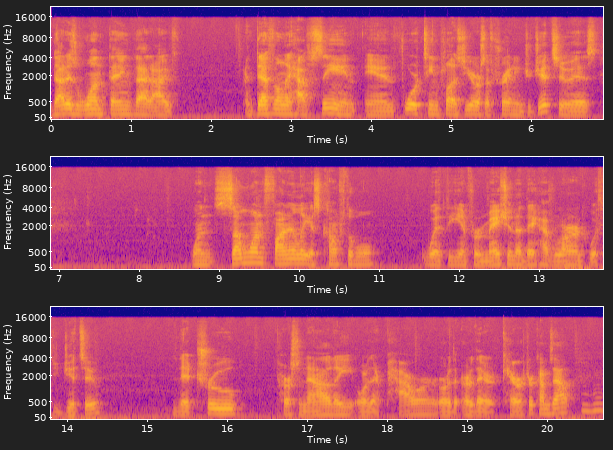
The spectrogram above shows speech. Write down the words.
that is one thing that I've definitely have seen in 14 plus years of training jiu-jitsu is when someone finally is comfortable with the information that they have learned with jiu-jitsu, their true personality or their power or, the, or their character comes out Mhm.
